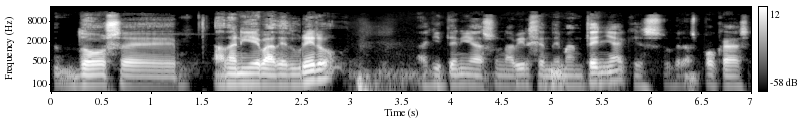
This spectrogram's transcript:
dos eh, Adán y Eva de Durero, aquí tenías una Virgen de Manteña, que es de las pocas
